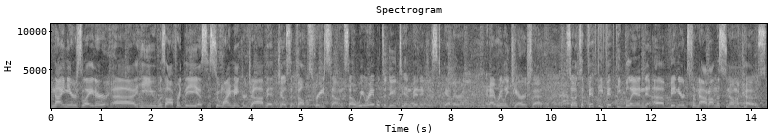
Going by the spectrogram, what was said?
nine years later, uh, he was offered the assistant winemaker job at Joseph Phelps Freestone. So we were able to do 10 vintages together, and, and I really cherish that. So it's a 50 50 blend of vineyards from out on the Sonoma coast.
